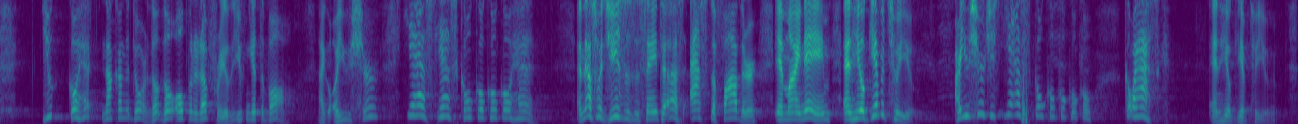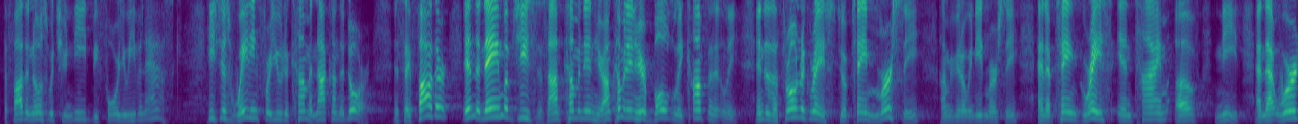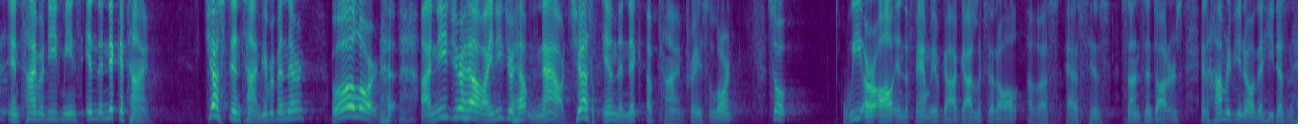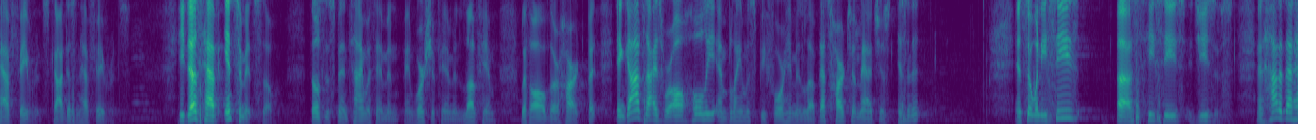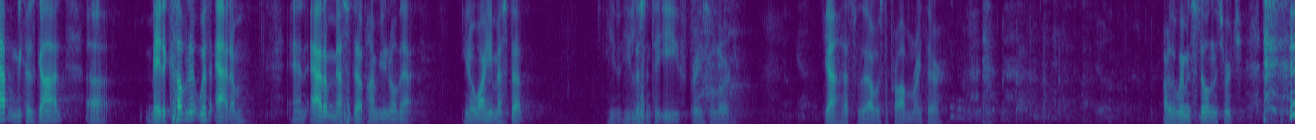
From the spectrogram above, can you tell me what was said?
you go ahead, knock on the door. They'll, they'll open it up for you you can get the ball. I go, Are you sure? Yes, yes, go, go, go, go ahead. And that's what Jesus is saying to us. Ask the Father in my name, and he'll give it to you. Are you sure, Jesus? Yes, go, go, go, go, go. Go ask, and he'll give to you. The Father knows what you need before you even ask. He's just waiting for you to come and knock on the door and say, Father, in the name of Jesus, I'm coming in here. I'm coming in here boldly, confidently, into the throne of grace to obtain mercy. How many of you know we need mercy? And obtain grace in time of need. And that word in time of need means in the nick of time, just in time. You ever been there? Oh, Lord, I need your help. I need your help now, just in the nick of time. Praise the Lord. So, we are all in the family of God. God looks at all of us as his sons and daughters. And how many of you know that he doesn't have favorites? God doesn't have favorites. He does have intimates, though, those that spend time with him and, and worship him and love him with all their heart. But in God's eyes, we're all holy and blameless before him in love. That's hard to imagine, isn't it? And so when he sees us, he sees Jesus. And how did that happen? Because God. Uh, made a covenant with Adam, and Adam messed up. How many of you know that? You know why he messed up? He, he listened to Eve. Praise the Lord. Yeah, that's, that was the problem right there. Are the women still in the church?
